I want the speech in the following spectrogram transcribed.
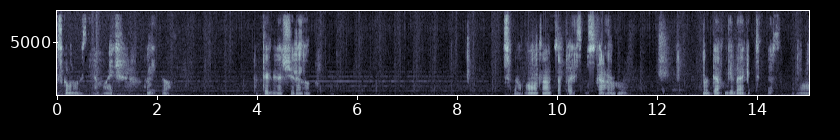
what's going on this damn mic? I need to, to figure that shit out. It's been a long time since I played some Skyrim. I'll definitely get back into this. Oh,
